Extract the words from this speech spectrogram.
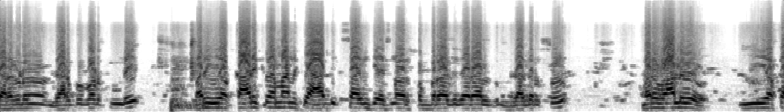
జరగడం జరపబడుతుంది. మరి ఈ యొక్క కార్యక్రమానికి ఆర్థిక సాయం చేసిన వారు సుబ్బరాజు గారు బ్రదర్స్. మరి వాళ్ళు ఈ యొక్క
